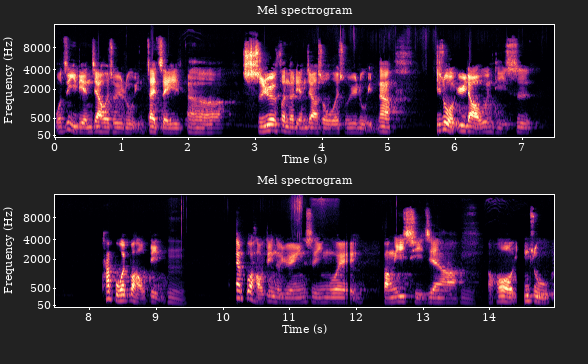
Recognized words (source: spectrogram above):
我自己年假会出去露营，在这一呃十月份的年假的时候，我会出去露营。那其实我遇到的问题是，它不会不好定，嗯，但不好定的原因是因为防疫期间啊，然后营主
